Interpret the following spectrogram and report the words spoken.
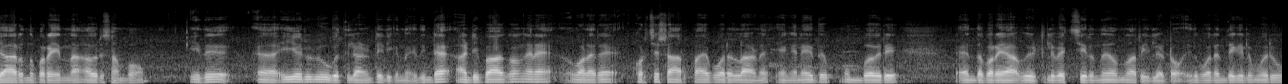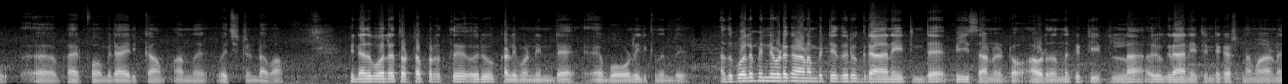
ജാർ എന്ന് പറയുന്ന ആ ഒരു സംഭവം. ഇത് ഈ ഒരു രൂപത്തിലാണ് ഇട്ടിരിക്കുന്നത്. ഇതിന്റെ അടിഭാഗം ഇങ്ങനെ വളരെ കുറച്ച് ഷാർപ്പായ പോലുള്ളതാണ് എങ്ങനെ ഇത് മുമ്പ് അവർ എന്താ പറയുക വീട്ടിൽ വെച്ചിരുന്നതൊന്നും അറിയില്ല കേട്ടോ. ഇതുപോലെ എന്തെങ്കിലും ഒരു പ്ലാറ്റ്ഫോമിലായിരിക്കാം അന്ന് വെച്ചിട്ടുണ്ടാവാം. പിന്നെ അതുപോലെ തൊട്ടപ്പുറത്ത് ഒരു കളിമണ്ണിന്റെ ബോൾ ഇരിക്കുന്നുണ്ട്. അതുപോലെ പിന്നെ ഇവിടെ കാണാൻ പറ്റിയത് ഒരു ഗ്രാനൈറ്റിന്റെ പീസാണ് കേട്ടോ. അവിടെ നിന്ന് കിട്ടിയിട്ടുള്ള ഒരു ഗ്രാനൈറ്റിന്റെ കഷ്ണമാണ്.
